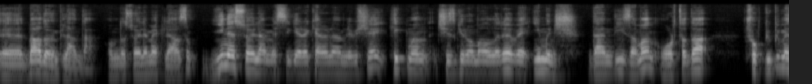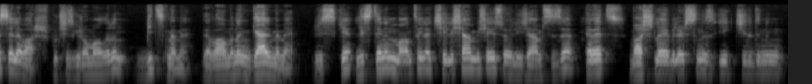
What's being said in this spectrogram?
daha da ön planda. Onu da söylemek lazım. Yine söylenmesi gereken önemli bir şey Hickman çizgi romanları ve Image dendiği zaman ortada çok büyük bir mesele var. Bu çizgi romanların bitmeme, devamının gelmeme riski. Listenin mantığıyla çelişen bir şey söyleyeceğim size. Evet başlayabilirsiniz. İlk cildinin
